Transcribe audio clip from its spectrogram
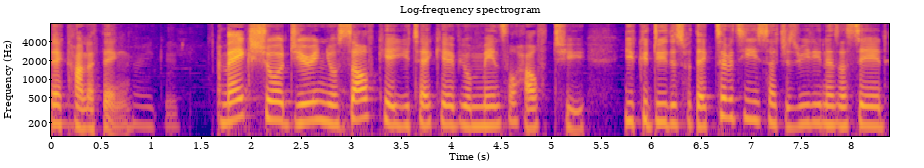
that kind of thing Very good. make sure during your self care you take care of your mental health too. You could do this with activities such as reading, as I said,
